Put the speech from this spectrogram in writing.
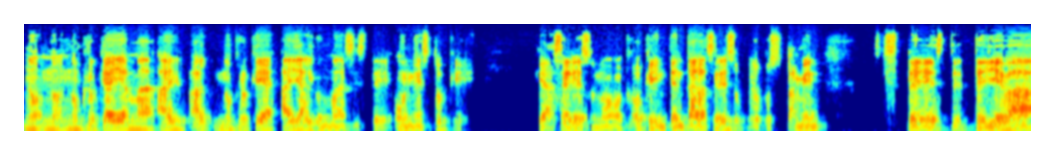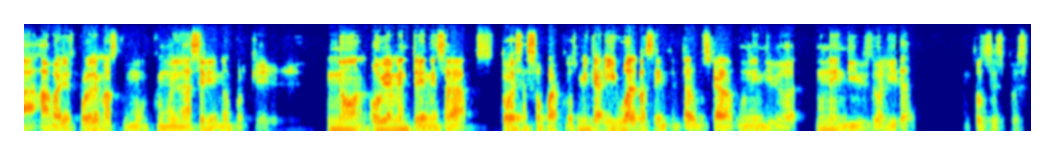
no, no, no creo que haya más, no creo que haya algo más este, honesto que, que hacer eso, ¿no? O que intentar hacer eso, pero pues también te, este, te lleva a, varios problemas, como, como en la serie, ¿no? Porque no, obviamente en esa, toda esa sopa cósmica, igual vas a intentar buscar una, una individualidad. Entonces, pues,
